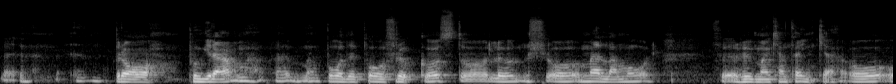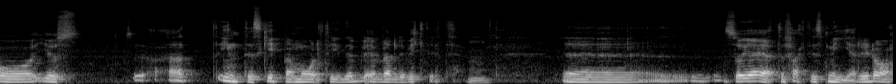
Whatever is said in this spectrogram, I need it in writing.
eh, bra program. eh, Både på frukost och lunch och mellanmål. För hur man kan tänka. Och, och just att inte skippa måltider blev väldigt viktigt. Eh, Så jag äter faktiskt mer idag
